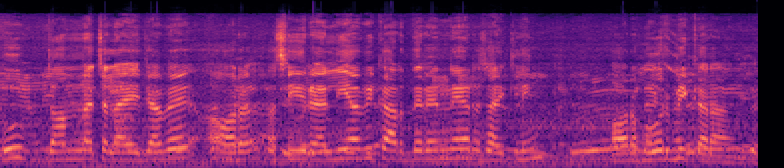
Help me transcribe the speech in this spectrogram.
ਖੂਬ ਦਮ ਨਾਲ ਚਲਾਈ ਜਾਵੇ ਔਰ ਅਸੀਂ ਰੈਲੀਆਂ ਵੀ ਕਰਦੇ ਰਹਿੰਦੇ ਹਾਂ ਰਿਸਾਈਕਲਿੰਗ ਔਰ ਹੋਰ ਵੀ ਕਰਾਂਗੇ।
